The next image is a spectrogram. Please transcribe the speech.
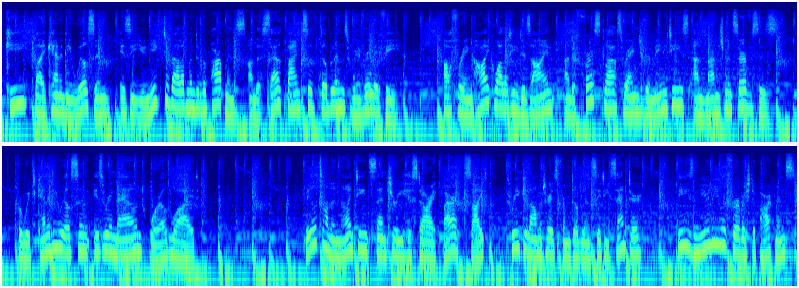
Quay by Kennedy Wilson is a unique development of apartments on the south banks of Dublin's River Liffey, offering high quality design and a first class range of amenities and management services, for which Kennedy Wilson is renowned worldwide. Built on a 19th century historic barracks site, three kilometres from Dublin city centre, these newly refurbished apartments,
